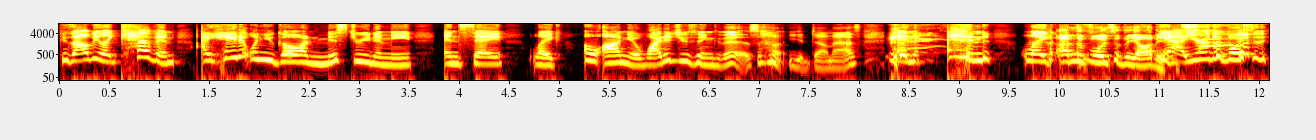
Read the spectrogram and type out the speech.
because I'll be like, Kevin, I hate it when you go on mystery to me and say, like, oh, Anya, why did you think this? you dumbass. And, and, like I'm the voice of the audience. Yeah, you're the voice of the,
